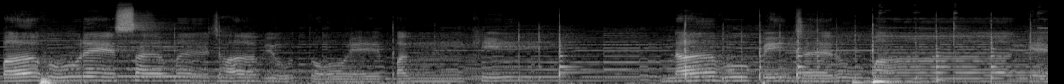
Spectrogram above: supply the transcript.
બહુ રે સમજાવ્યું તો એ પંખી નવું પિંજરું માંગે.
